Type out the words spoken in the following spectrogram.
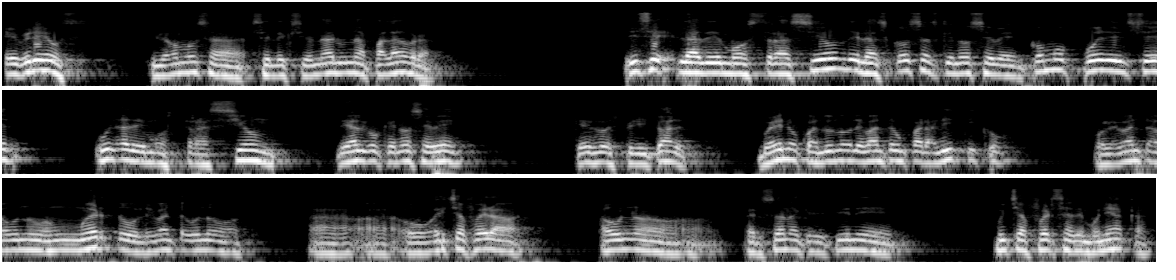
Hebreos, y le vamos a seleccionar una palabra. Dice, la demostración de las cosas que no se ven. ¿Cómo puede ser una demostración de algo que no se ve? Que es lo espiritual. Bueno, cuando uno levanta un paralítico, o levanta a uno a un muerto, o levanta a uno o echa fuera a una persona que tiene mucha fuerza demoníaca,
